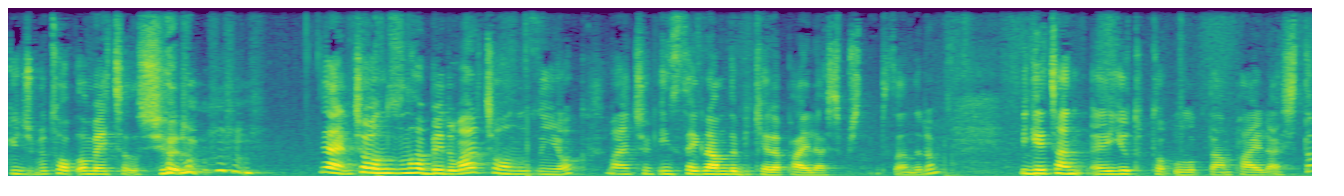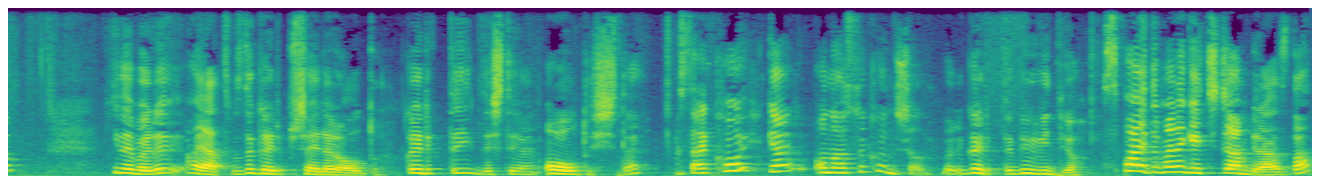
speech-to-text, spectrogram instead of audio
Gücümü toplamaya çalışıyorum. yani çoğunuzun haberi var, çoğunuzun yok. Ben çünkü Instagram'da bir kere paylaşmıştım sanırım. Bir geçen e, YouTube topluluktan paylaştım. Yine böyle hayatımızda garip şeyler oldu. Garip değil de işte yani oldu işte. Sen koy gel ondan sonra konuşalım. Böyle garip de bir video. Spider-Man'e geçeceğim birazdan.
